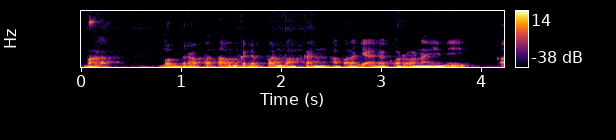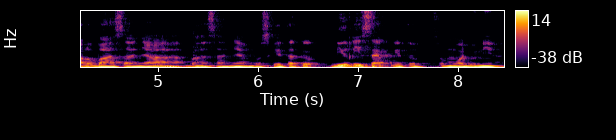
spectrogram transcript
Ba- beberapa tahun ke depan bahkan apalagi ada corona ini kalau bahasanya bahasanya bos kita tuh di reset gitu semua dunia.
